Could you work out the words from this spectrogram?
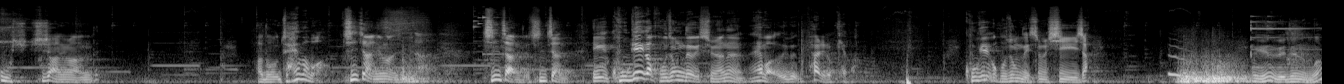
오 씨, 진짜 안 일어나는데? 아너 해봐봐 진짜 안 일어나지 진짜 안 돼, 진짜 안 돼. 이게 고개가 고정되어 있으면은 해봐, 이거 팔 이렇게 해봐. 고개가 고정되어 있으면 시작. 어, 얘는 왜 되는 거야?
